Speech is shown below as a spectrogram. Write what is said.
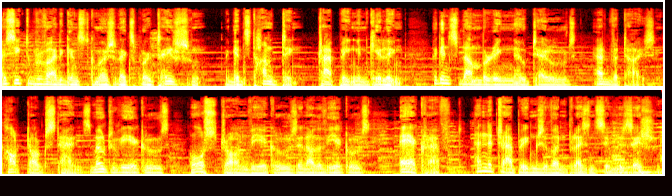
I seek to provide against commercial exploitation, against hunting, trapping, and killing, against lumbering, hotels, advertising, hot dog stands, motor vehicles, horse drawn vehicles, and other vehicles, aircraft, and the trappings of unpleasant civilization.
